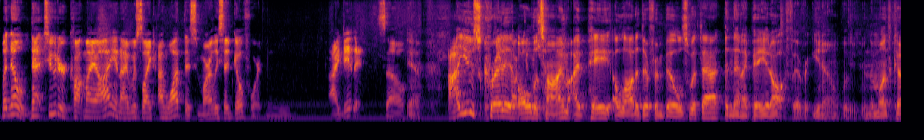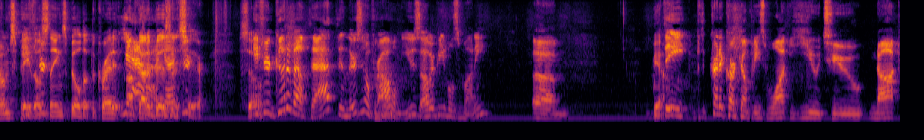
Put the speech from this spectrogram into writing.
But no, that Tudor caught my eye, and I was like, "I want this." And Marley said, "Go for it," and I did it. So Yeah. I use credit all the time. I pay a lot of different bills with that, and then I pay it off every, you know, when the month comes, pay If those things, build up the credit. I've got a business you're- here. So if you're good about that, then there's no Mm-hmm. problem. Use other people's money. Um, yeah. they the credit card companies want you to not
